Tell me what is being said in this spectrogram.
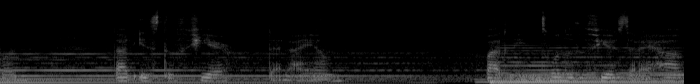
but that is the fear that i am battling. It's one of the fears that i have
